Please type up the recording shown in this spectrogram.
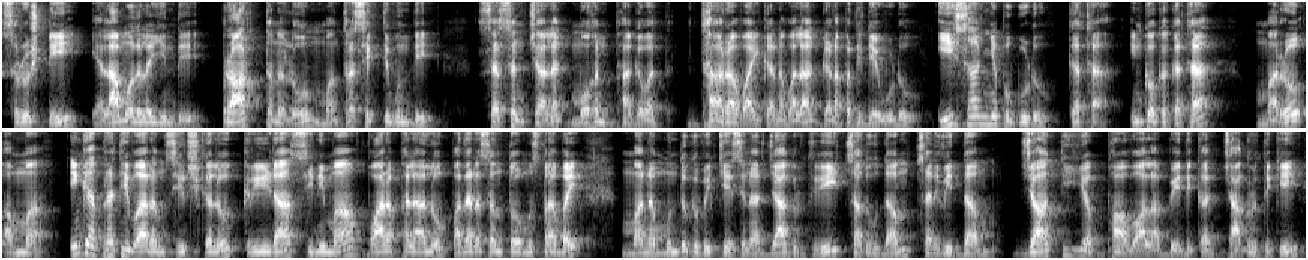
సృష్టి ఎలా మొదలయ్యింది? ప్రార్థనలో మంత్రశక్తి ఉంది. సర్సంచాలక్ మోహన్ భాగవత్ ధారావాహిక నవల గణపతి దేవుడు. ఈశాన్యపు గూడు కథ. ఇంకొక కథ మరో అమ్మ. ఇంకా ప్రతి వారం శీర్షికలు క్రీడ సినిమా వారఫలాలు పదరసంతో ముస్తాబై మనం ముందుకు విచ్చేసిన జాగృతి చదువుదాం చదివిద్దాం. జాతీయ భావాల వేదిక జాగృతికి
